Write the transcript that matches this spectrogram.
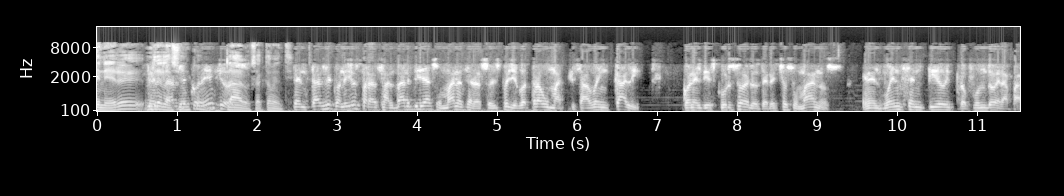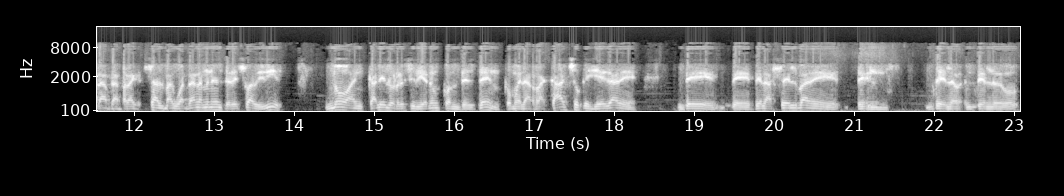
tener eh, relación con con... ellos. Claro, exactamente. sentarse con ellos para salvar vidas humanas. El arzobispo llegó traumatizado en Cali con el discurso de los derechos humanos, en el buen sentido y profundo de la palabra, para salvaguardar al menos el derecho a vivir. No, en Cali lo recibieron con desdén, como el arracacho que llega de, de, de, de la selva de, del, del, del o-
